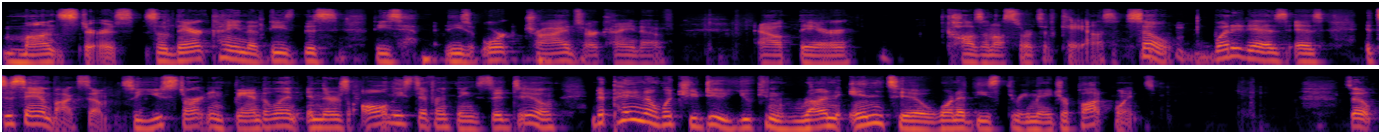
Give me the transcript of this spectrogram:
monsters. So they're kind of these this these these orc tribes are kind of out there causing all sorts of chaos. So what it is is it's a sandbox zone. So you start in Phandalin and there's all these different things to do. Depending on what you do, you can run into one of these three major plot points. So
